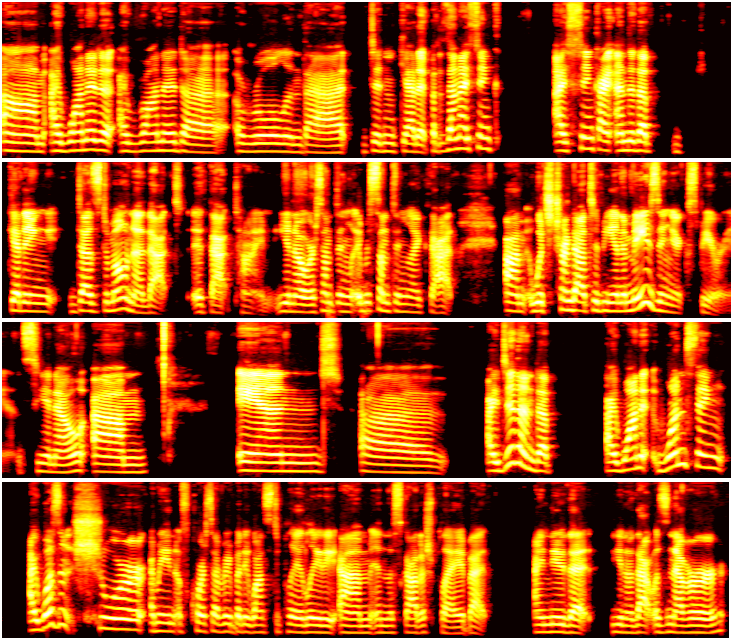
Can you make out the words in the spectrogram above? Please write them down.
um, I wanted a I wanted a, a role in that. Didn't get it, but then I think I think I ended up getting Desdemona that at that time, you know, or something. It was something like that, um, which turned out to be an amazing experience, you know. Um, and uh, I did end up. I wanted one thing. I wasn't sure. I mean, of course, everybody wants to play Lady M in the Scottish play, but I knew that you know that was never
